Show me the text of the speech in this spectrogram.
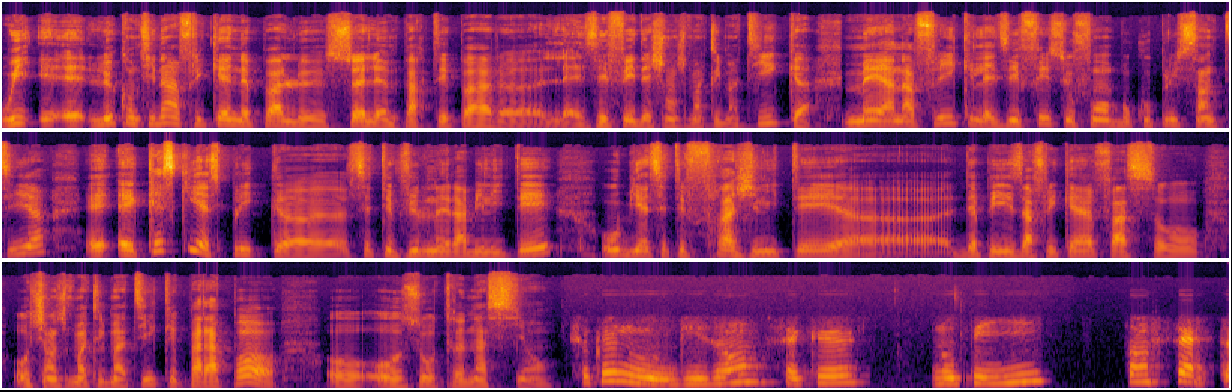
Oui, le continent africain n'est pas le seul impacté par euh, les effets des changements climatiques, mais en Afrique, les effets se font beaucoup plus sentir. Et, qu'est-ce qui explique euh, cette vulnérabilité ou bien cette fragilité euh, des pays africains face au, changement climatique par rapport aux autres nations? Ce que nous disons, c'est que nos pays sont certes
